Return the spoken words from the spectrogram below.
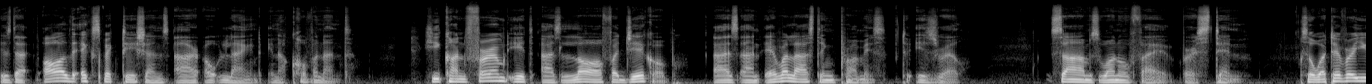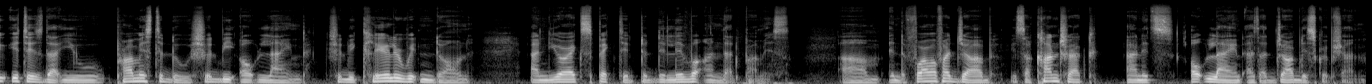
is that all the expectations are outlined in a covenant. He confirmed it as law for Jacob, as an everlasting promise to Israel. Psalms 105, verse 10. So, whatever you, it is that you promise to do should be outlined, should be clearly written down, and you're expected to deliver on that promise. Um, in the form of a job, it's a contract and it's outlined as a job description.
